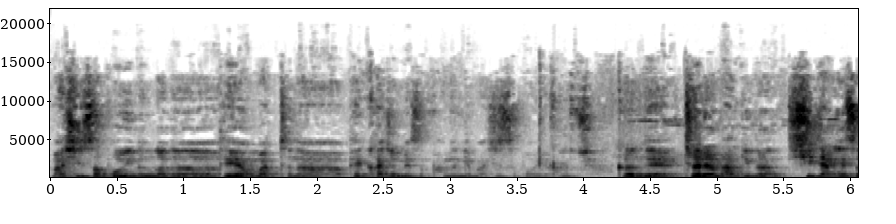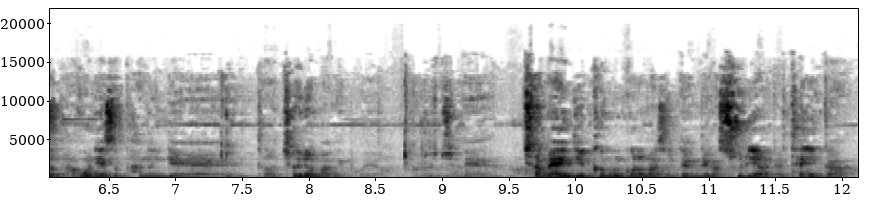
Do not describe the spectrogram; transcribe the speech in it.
맛있어 보이는 거는 대형마트나 백화점에서 파는 게 맛있어 보여요. 그렇죠. 그런데 저렴하기는 시장에서 바구니에서 파는 게 네. 더 저렴하게 보여. 그렇죠. 예. 처음에 이제 그 물건을 봤을 때는 내가 수리 안 할 테니까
